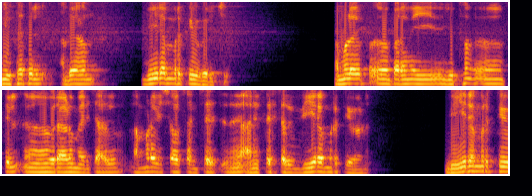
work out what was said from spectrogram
യുദ്ധത്തിൽ അദ്ദേഹം വീരമൃത്യു വരിച്ചു. നമ്മൾ പറയുന്ന ഈ യുദ്ധത്തിൽ ഒരാൾ മരിച്ചാൽ അത് നമ്മുടെ വിശ്വാസം അനുസരിച്ച് അനുസരിച്ച് അത് വീരമൃത്യുവാണ്. വീരമൃത്യു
